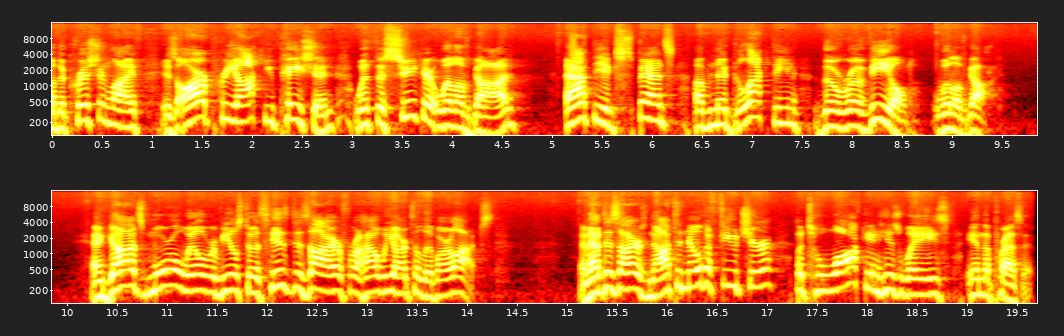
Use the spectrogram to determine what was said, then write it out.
of the Christian life is our preoccupation with the secret will of God at the expense of neglecting the revealed will of God. And God's moral will reveals to us his desire for how we are to live our lives. And that desire is not to know the future, but to walk in his ways in the present.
